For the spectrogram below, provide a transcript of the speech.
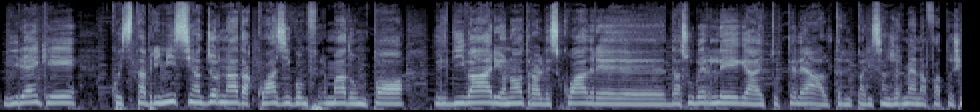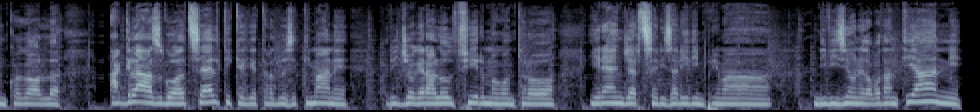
direi che questa primissima giornata ha quasi confermato un po' il divario no, tra le squadre da Superlega e tutte le altre. Il Paris Saint Germain ha fatto 5 gol a Glasgow al Celtic che tra due settimane rigiocherà l'Old Firm contro i Rangers risaliti in prima divisione dopo tanti anni.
